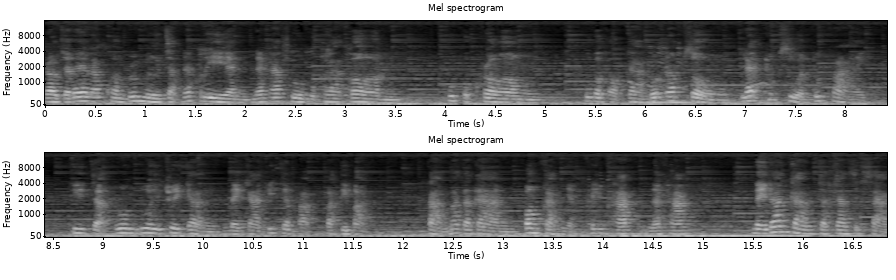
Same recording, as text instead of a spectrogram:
เราจะได้รับความร่วมมือจากนักเรียนนะคะครูบุคลากร ผู้ปกครอง ผู้ประกอบการรถรับส่ง และทุกส่วนทุกฝ่ายที่จะร่วมด้วยช่วยกันในการที่จะปฏิบัติ ตามมาตรการป้องกันอย่างเคร่งครัดนะคะ ในด้านการจัดการศึกษา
